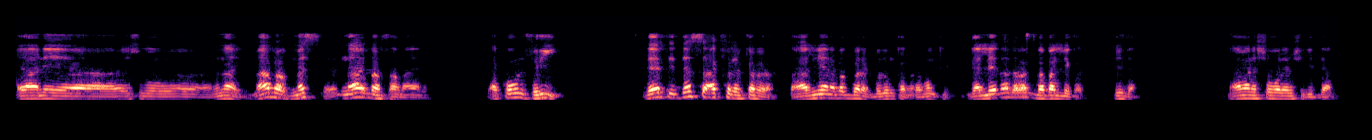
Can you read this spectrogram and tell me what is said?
يعني آه، اسمه نايب ما بمس نايب بفهم يعني أكون free داير تتدسى أقفل الكاميرا. تعالني أنا بقبلك بدون كاميرا ممكن. قال لي بس ببلغك. كده. ما أنا الشغل يمشي قدام.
